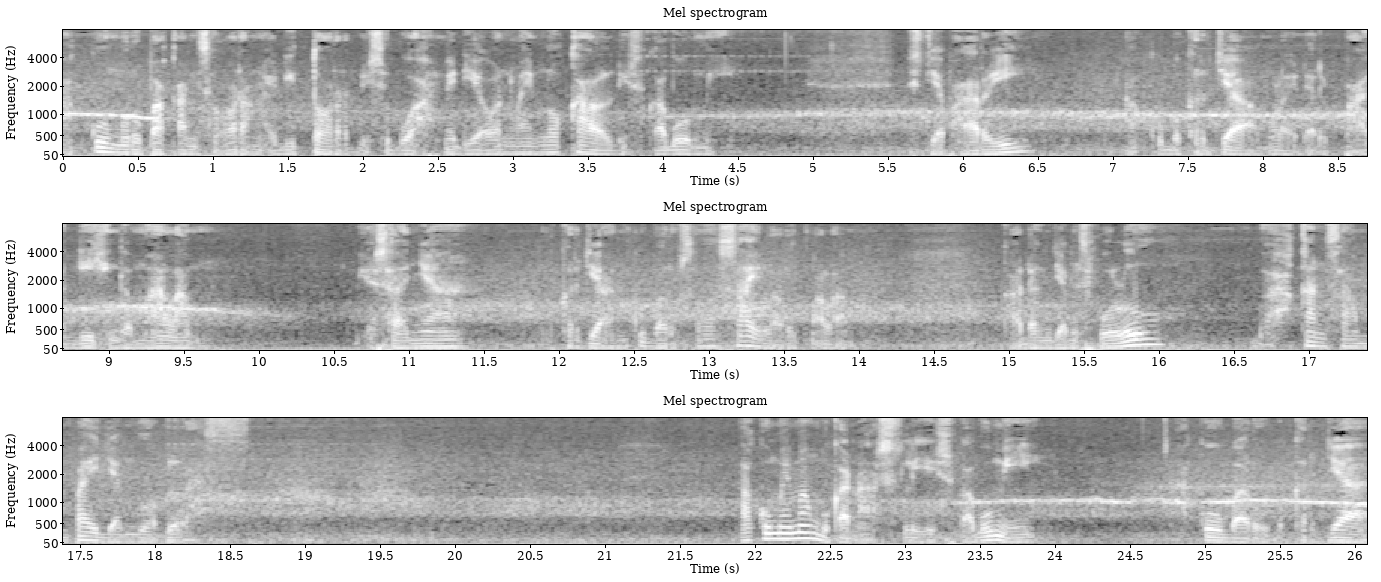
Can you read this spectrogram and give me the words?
Aku merupakan seorang editor di sebuah media online lokal di Sukabumi. Setiap hari Aku bekerja mulai dari pagi hingga malam. Biasanya pekerjaanku baru selesai larut malam. Kadang jam 10, bahkan sampai jam 12. Aku memang bukan asli Sukabumi. Aku baru bekerja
